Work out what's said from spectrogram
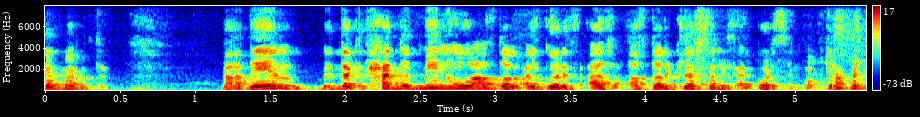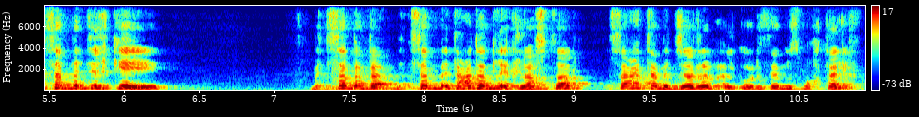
قد ما بدك. بعدين بدك تحدد مين هو أفضل algorithm أفضل clustering algorithm فبتروح بتثبت ال K بتثبت بتثبت عدد ال cluster وساعتها بتجرب algorithms مختلفة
